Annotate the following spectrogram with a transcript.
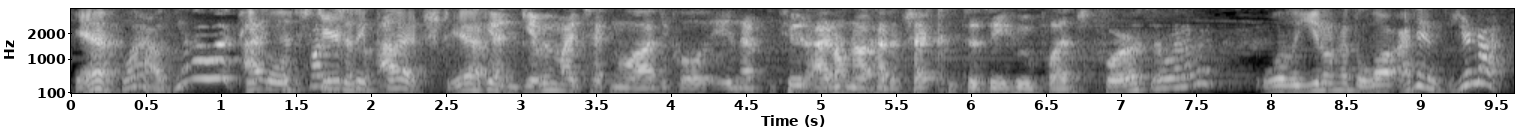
Yeah. Wow. You know what? People 'cause seriously I- pledged, yeah. Again, given my technological ineptitude, I don't know how to check to see who pledged for us or whatever. Well, you don't have the law. I didn't. You're not.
